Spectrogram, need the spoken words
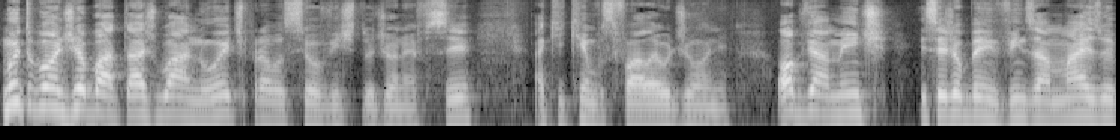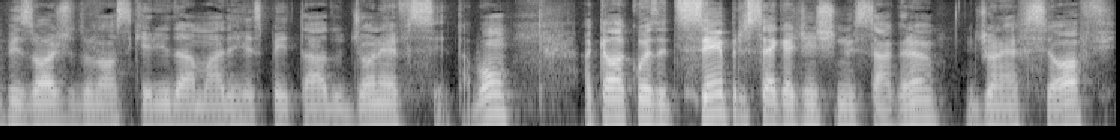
Muito bom dia, boa tarde, boa noite para você ouvinte do Johnny FC. Aqui quem vos fala é o Johnny. Obviamente, e sejam bem-vindos a mais um episódio do nosso querido, amado e respeitado Johnny FC, tá bom? Aquela coisa de sempre, segue a gente no Instagram, Johnny FC Off.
